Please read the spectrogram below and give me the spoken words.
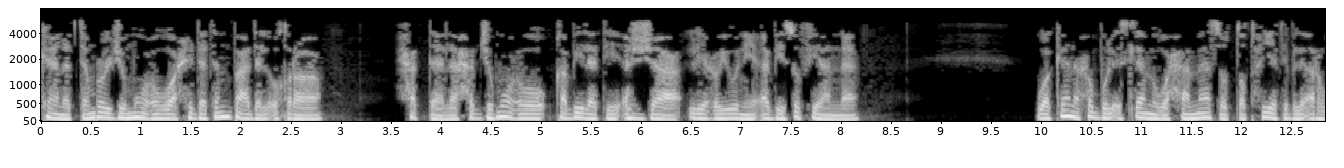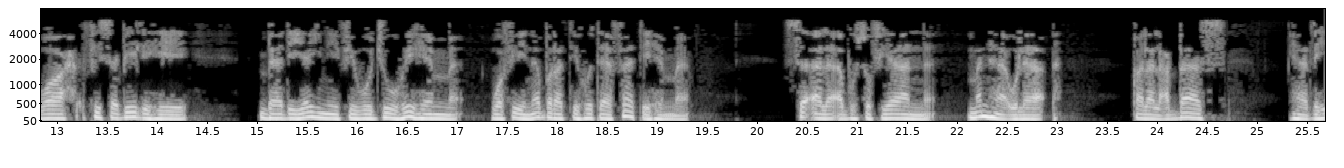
كانت تمر الجموع واحدة بعد الأخرى حتى لاحت جموع قبيلة أشجع لعيون أبي سفيان. وكان حب الإسلام وحماس التضحية بالأرواح في سبيله باديين في وجوههم وفي نبرة هتافاتهم. سأل أبو سفيان من هؤلاء؟ قال العباس هذه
